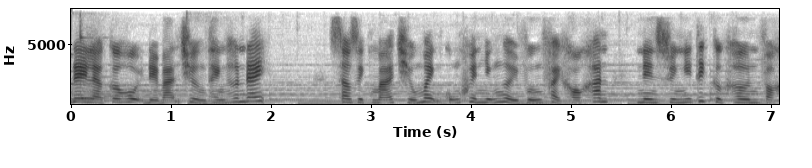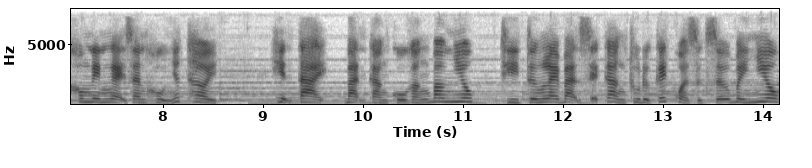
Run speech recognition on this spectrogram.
Đây là cơ hội để bạn trưởng thành hơn đấy. Sao dịch mã chiếu mệnh cũng khuyên những người vướng phải khó khăn, nên suy nghĩ tích cực hơn và không nên ngại gian khổ nhất thời. Hiện tại, bạn càng cố gắng bao nhiêu, thì tương lai bạn sẽ càng thu được kết quả rực rỡ bấy nhiêu.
